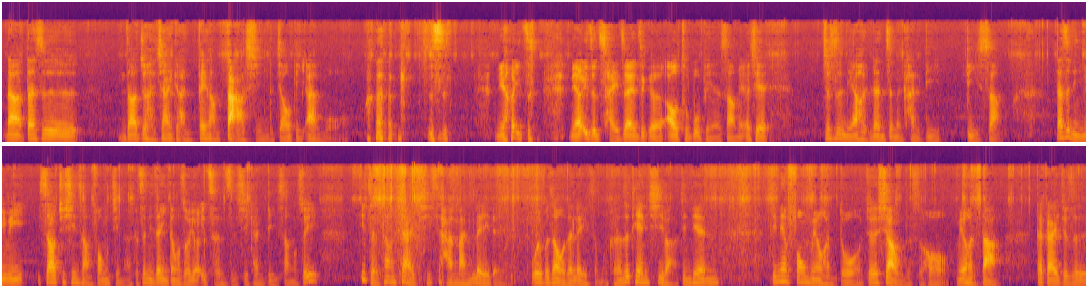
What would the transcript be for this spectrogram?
那但是你知道，就很像一个很非常大型的脚底按摩，呵 呵就是你要一直你要一直踩在这个凹凸不平的上面，而且就是你要很认真的看地地上。但是你明明是要去欣赏风景啊，可是你在移动的时候要一直很仔细看地上，所以一整趟下来其实还蛮累的。我也不知道我在累什么，可能是天气吧。今天今天风没有很多，就是下午的时候没有很大。大概就是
